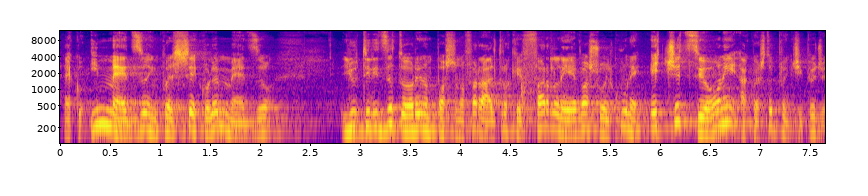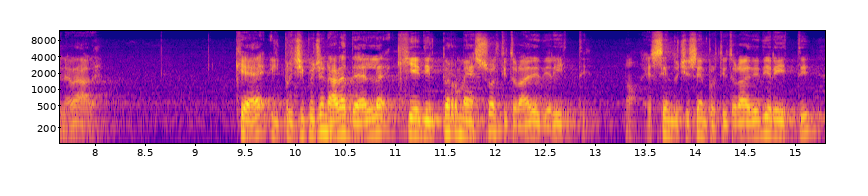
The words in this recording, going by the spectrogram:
Ecco, in mezzo, in quel secolo e mezzo, gli utilizzatori non possono far altro che far leva su alcune eccezioni a questo principio generale, che è il principio generale del chiedi il permesso al titolare dei diritti. No, essendoci sempre il titolare dei diritti,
